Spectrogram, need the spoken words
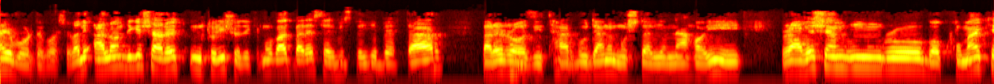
نیورده باشه. ولی الان دیگه شرایط اینطوری شده که ما باید برای سرویس دیگه بهتر برای راضی تر بودن مشتری نهایی روشمون رو با کمک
